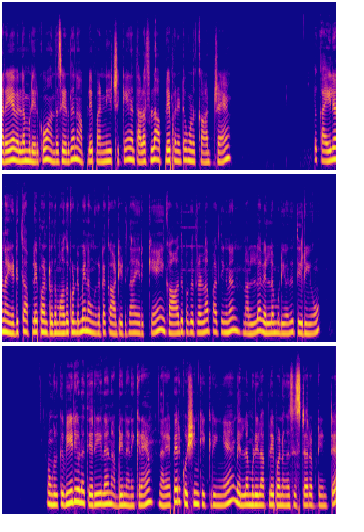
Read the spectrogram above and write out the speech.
நிறைய வெள்ள முடி இருக்கும் அந்த சைடு தான் நான் அப்ளை பண்ணிகிட்ருக்கேன் நான் தலை ஃபுல்லாக அப்ளை பண்ணிவிட்டு உங்களுக்கு காட்டுறேன். இப்போ கையில் நான் எடுத்து அப்ளை பண்ணுறது முத கொண்டுமே நான் உங்ககிட்ட காட்டிட்டு தான் இருக்கேன். காது பக்கத்துலலாம் பார்த்தீங்கன்னா நல்லா வெள்ளை முடி வந்து தெரியும். உங்களுக்கு வீடியோவில் தெரியலன்னு அப்படின்னு நினைக்கிறேன். நிறைய பேர் கொஷின் கேட்குறீங்க. வெள்ளை முடியில் அப்ளை பண்ணுங்கள் சிஸ்டர் அப்படின்ட்டு.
